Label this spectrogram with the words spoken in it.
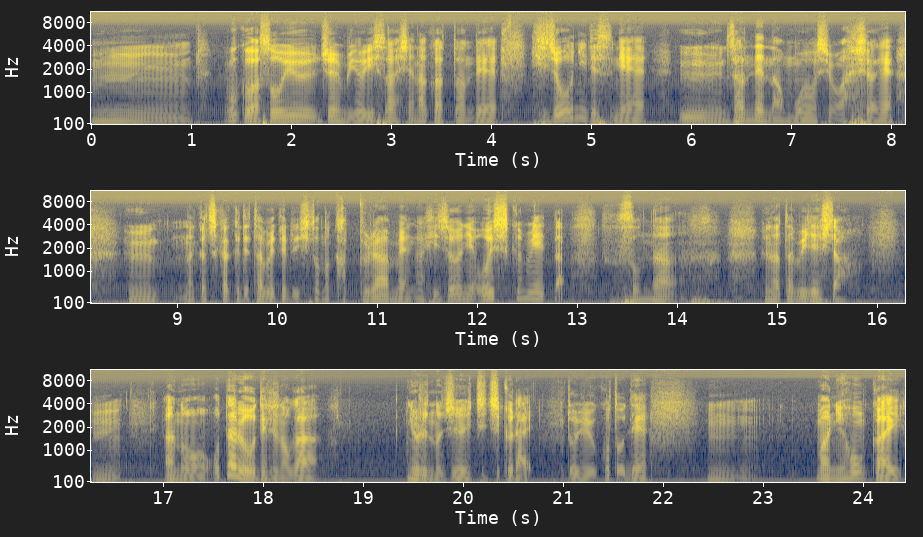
うーん、僕はそういう準備を一切してなかったんで、非常にですね、うーん、残念な思いをしましたね。うん、なんか近くで食べてる人のカップラーメンが非常に美味しく見えた、そんな船旅でした。うん、あの、小樽を出るのが夜の11時くらいということで、うん、まあ、日本海、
